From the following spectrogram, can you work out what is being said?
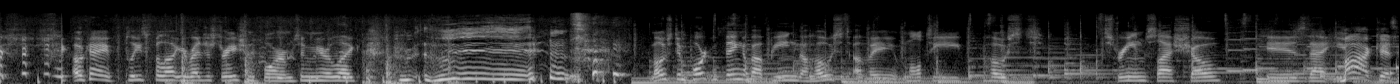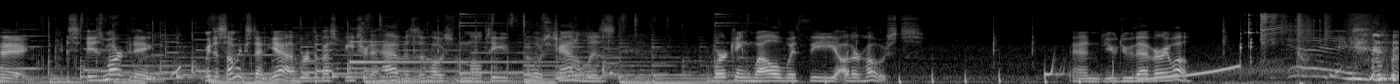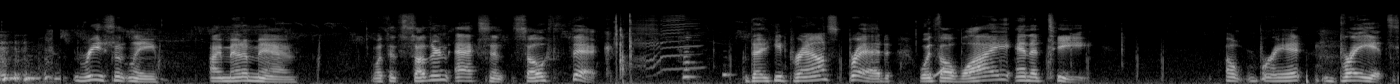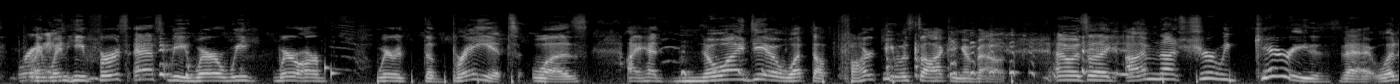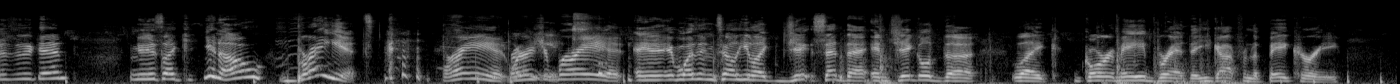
Okay, please fill out your registration forms, and you're like. Most important thing about being the host of a multi-host stream slash show is that you Marketing! is- is marketing. I mean, to some extent, yeah, we're the best feature to have as a host of a multi-host channel is working well with the other hosts. And you do that very well. Recently, I met a man with a southern accent so thick that he pronounced bread with a Y and a T. Oh. Brayet. Brayet. And when he first asked me where we where our where the Brayet was, I had no idea what the fuck he was talking about. and I was like, I'm not sure we carry that. What is it again? And he's like, you know, Brayet. Brett, where's your Brett? And it wasn't until he like j- said that and jiggled the like gourmet bread that he got from the bakery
